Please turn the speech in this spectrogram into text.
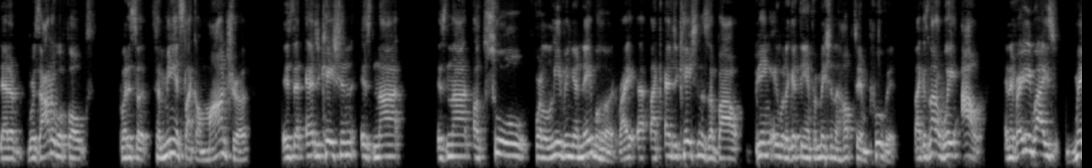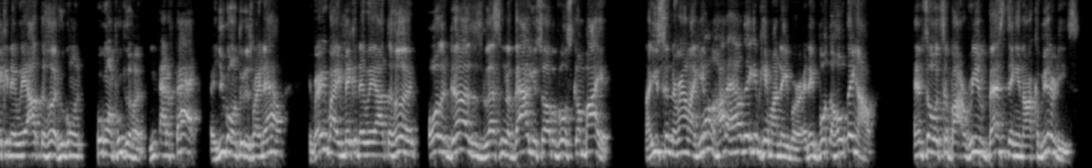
that have resounded with folks, but it's a to me, it's like a mantra, is that education is not is not a tool for leaving your neighborhood, right? Uh, like education is about being able to get the information to help to improve it. Like it's not a way out. And if everybody's making their way out the hood, who going who going to prove the hood? Matter of fact, and you're going through this right now. If everybody's making their way out the hood, all it does is lessen the value so other folks come buy it. Now you sitting around like, yo, how the hell they became my neighbor and they bought the whole thing out. And so it's about reinvesting in our communities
